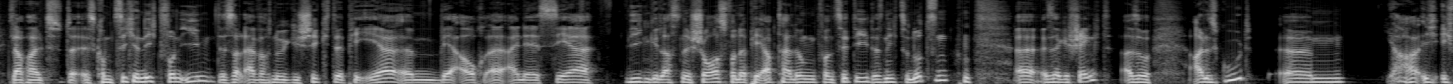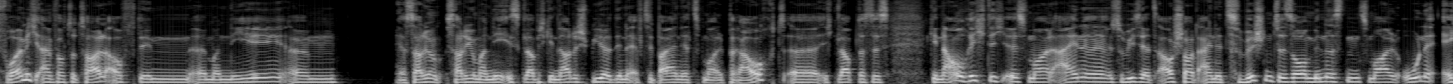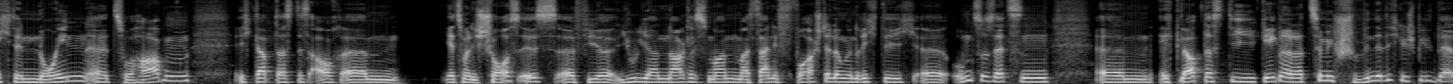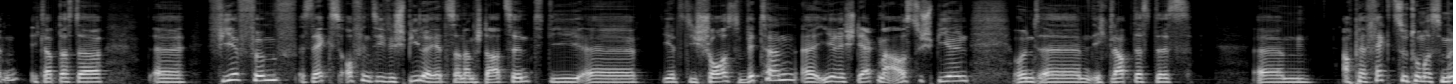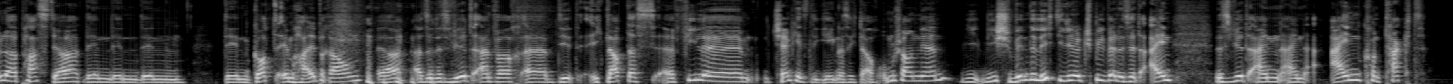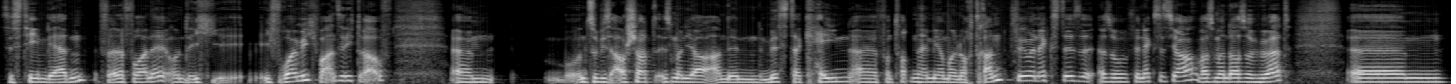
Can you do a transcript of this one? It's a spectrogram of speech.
glaube halt, es kommt sicher nicht von ihm. Das ist halt einfach nur geschickte PR. Ähm, Wäre auch äh, eine sehr liegen gelassene Chance von der PR-Abteilung von City, das nicht zu nutzen. äh, ist ja geschenkt. Also alles gut. Ähm, Ja, ich, ich freue mich einfach total auf den äh, Manet. Ähm, ja, Sadio, Sadio Mané ist, glaube ich, genau der Spieler, den der FC Bayern jetzt mal braucht. Äh, ich glaube, dass es genau richtig ist, mal eine, so wie es jetzt ausschaut, eine Zwischensaison mindestens mal ohne echte Neun äh, zu haben. Ich glaube, dass das auch ähm, jetzt mal die Chance ist, äh, für Julian Nagelsmann mal seine Vorstellungen richtig äh, umzusetzen. Ähm, ich glaube, dass die Gegner da ziemlich schwindelig gespielt werden. Ich glaube, dass da äh, vier, fünf, sechs offensive Spieler jetzt dann am Start sind, die, äh, die jetzt die Chance wittern, äh, ihre Stärken mal auszuspielen. Und äh, ich glaube, dass das ähm, auch perfekt zu Thomas Müller passt, ja, den, den, den, den Gott im Halbraum, ja, also das wird einfach, äh, die, ich glaube, dass äh, viele Champions League Gegner sich da auch umschauen werden, wie, wie schwindelig die da gespielt werden. Das wird ein, das wird ein, ein, ein Kontakt System werden da vorne und ich, ich freue mich wahnsinnig drauf. Ähm, und so wie es ausschaut, ist man ja an den Mr. Kane äh, von Tottenham ja mal noch dran für nächstes, also für nächstes Jahr, was man da so hört. Ähm,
